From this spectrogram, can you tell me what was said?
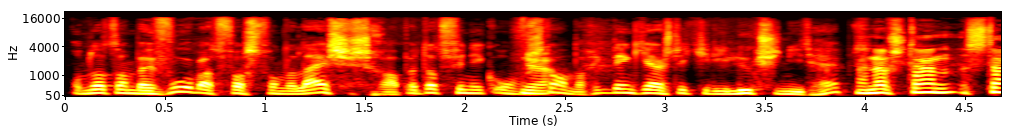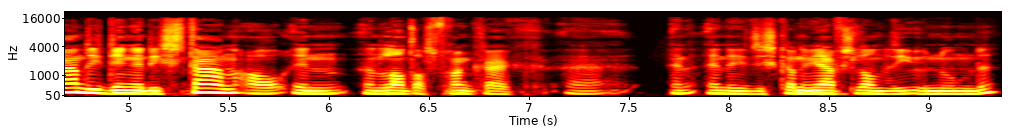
Om dat dan bij voorbaat vast van de lijst te schrappen, dat vind ik onverstandig. Ik denk juist dat je die luxe niet hebt. Maar nou staan, staan die dingen, die staan al in een land als Frankrijk en, en in de Scandinavische landen die u noemde.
